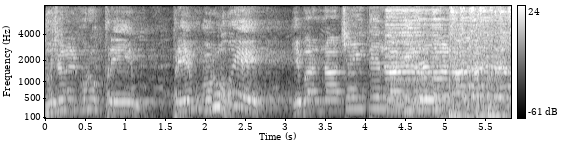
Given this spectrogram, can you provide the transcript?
দুজনের গুরু প্রেম। প্রেম গুরু হয়ে এবার নাচাইতে লাগিল।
